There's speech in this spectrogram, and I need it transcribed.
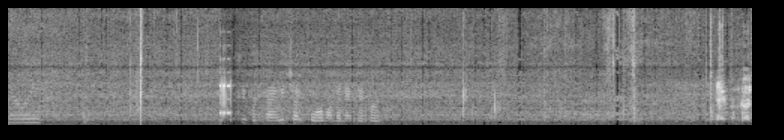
Really? 245, we checked four one by name, date of birth. Hey, I'm good.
